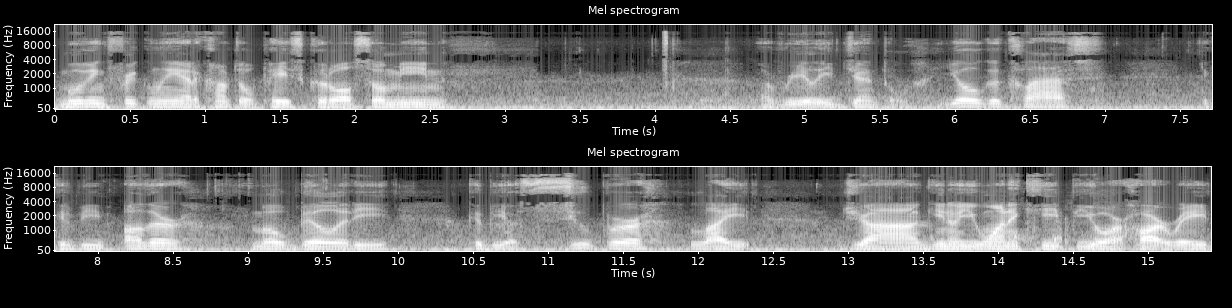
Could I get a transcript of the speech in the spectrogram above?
moving frequently at a comfortable pace could also mean a really gentle yoga class. It could be other mobility. It could be a super light jog. You know, you want to keep your heart rate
